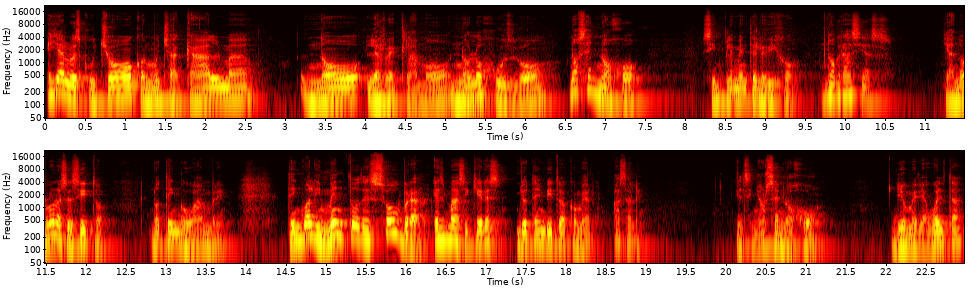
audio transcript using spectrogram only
Ella lo escuchó con mucha calma, no le reclamó, no lo juzgó, no se enojó, simplemente le dijo, no gracias, ya no lo necesito, no tengo hambre, tengo alimento de sobra, es más, si quieres, yo te invito a comer, pásale. El Señor se enojó, dio media vuelta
